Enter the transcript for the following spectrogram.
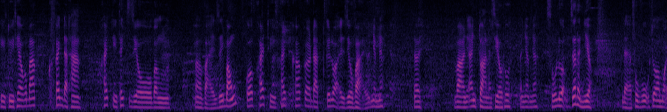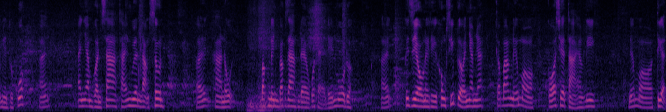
thì tùy theo các bác cách đặt hàng. Khách thì thích diều bằng à, vải giấy bóng. Có khách thì khách khác à, đặt cái loại diều vải anh em nhé. Đây. Vào những anh toàn là diều thôi anh em nhé. Số lượng rất là nhiều để phục vụ cho mọi miền tổ quốc. Đấy. anh em gần xa Thái Nguyên Lạng Sơn Đấy. Hà Nội Bắc Ninh Bắc Giang đều có thể đến mua được. Đấy. cái diều này thì không ship được anh em nhé. Các bác nếu mà có xe tải hoặc đi nếu mà tiện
